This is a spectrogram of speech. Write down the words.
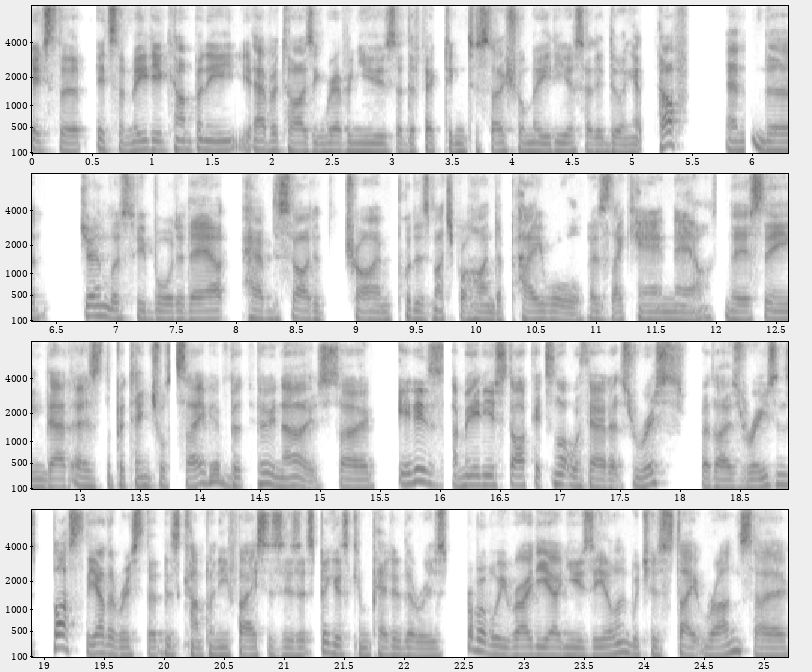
it's the it's a media company. Advertising revenues are defecting to social media, so they're doing it tough. And the journalists who bought it out have decided to try and put as much behind a paywall as they can now. They're seeing that as the potential savior, but who knows? So it is a media stock. It's not without its risks for those reasons. Plus, the other risk that this company faces is its biggest competitor is probably Radio New Zealand, which is state run. So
